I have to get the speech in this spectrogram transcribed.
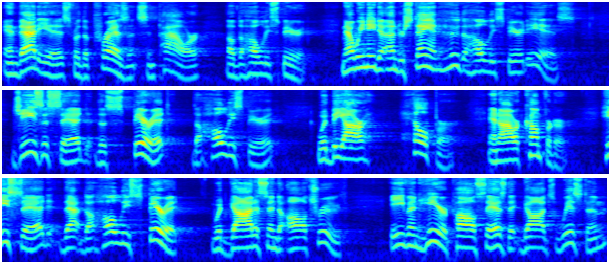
and that is for the presence and power of the Holy Spirit. Now we need to understand who the Holy Spirit is. Jesus said the Spirit, the Holy Spirit, would be our helper and our comforter. He said that the Holy Spirit would guide us into all truth. Even here, Paul says that God's wisdom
